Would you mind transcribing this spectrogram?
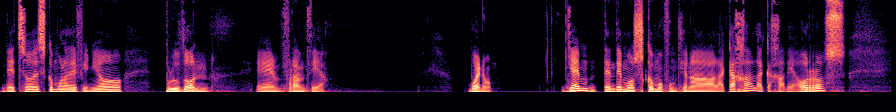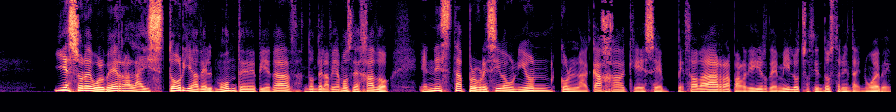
de hecho, es como la definió Proudhon en Francia. Bueno, ya entendemos cómo funciona la caja, la caja de ahorros, y es hora de volver a la historia del Monte de Piedad, donde la habíamos dejado, en esta progresiva unión con la caja que se empezó a dar a partir de 1839.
